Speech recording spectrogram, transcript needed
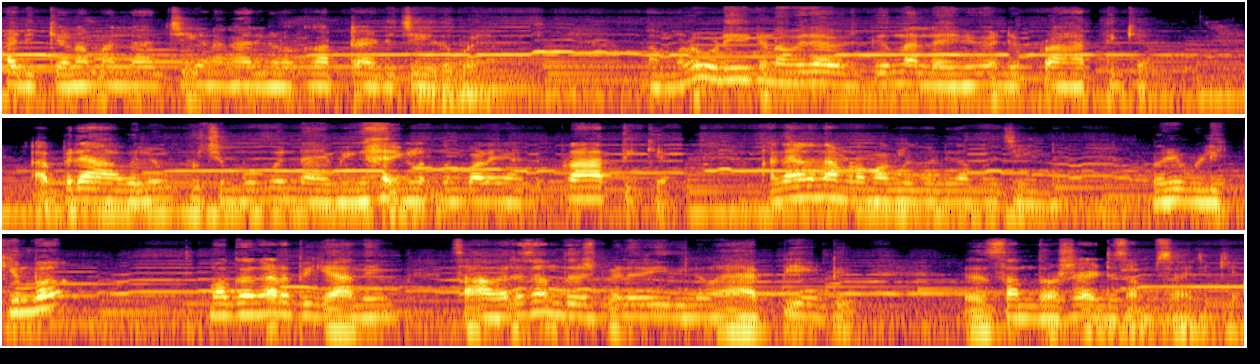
പഠിക്കണം അല്ല ചെയ്യണ കാര്യങ്ങളൊക്കെ കറക്റ്റായിട്ട് ചെയ്തു പോയാൽ നമ്മൾ ഇവിടെ ഇരിക്കണവർ അവർക്ക് നല്ലതിന് വേണ്ടി പ്രാർത്ഥിക്കാം. അപ്പം രാവിലും കുശുമ്പും കുന്നായ്മയും കാര്യങ്ങളൊന്നും പറയാണ്ട് പ്രാർത്ഥിക്കുക അതാണ് നമ്മുടെ മകൾക്ക് വേണ്ടി നമ്മൾ ചെയ്യേണ്ടത്. അവർ വിളിക്കുമ്പോൾ മുഖം കടപ്പിക്കാതെയും അവരെ സന്തോഷിപ്പിക്കുന്ന രീതിയിലും ഹാപ്പി ആയിട്ട് സന്തോഷമായിട്ട് സംസാരിക്കുക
